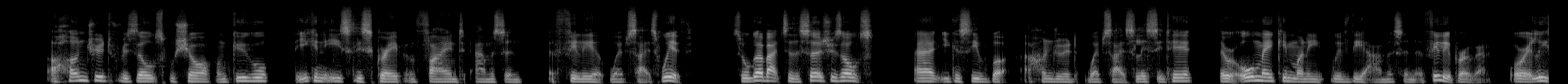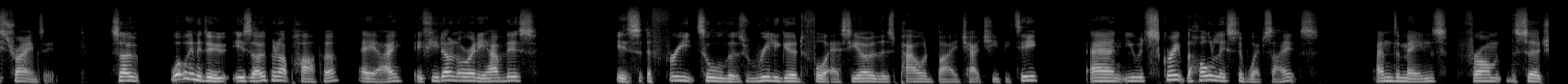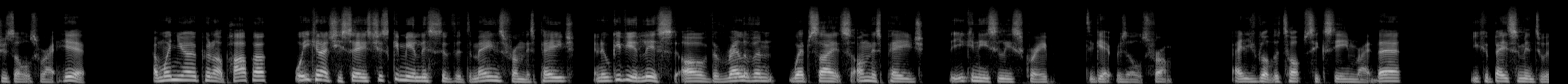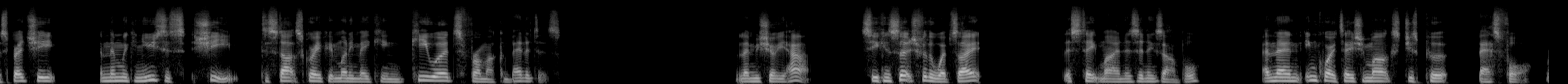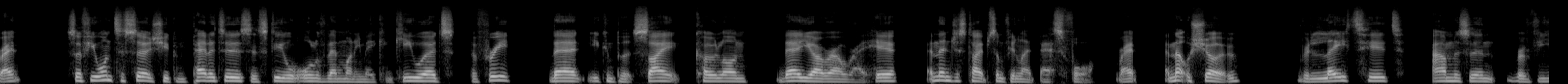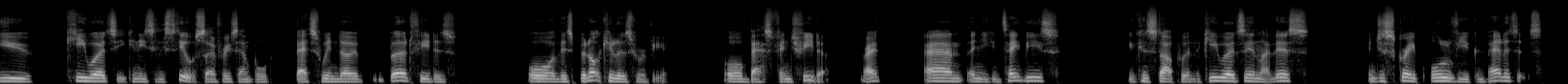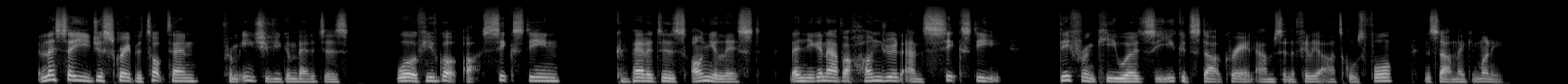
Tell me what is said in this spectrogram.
100 results will show up on Google that you can easily scrape and find Amazon affiliate websites with. So we'll go back to the search results and you can see we've got 100 websites listed here. They're all making money with the Amazon affiliate program, or at least trying to. So what we're going to do is open up HARPA AI. If you don't already have this, it's a free tool that's really good for SEO that's powered by ChatGPT. And you would scrape the whole list of websites and domains from the search results right here. And when you open up HARPA, what you can actually say is just give me a list of the domains from this page, and it'll give you a list of the relevant websites on this page that you can easily scrape to get results from. And you've got the top 16 right there. You could base them into a spreadsheet, and then we can use this sheet to start scraping money making keywords from our competitors. Let me show you how. So you can search for the website. Let's take mine as an example. And then in quotation marks, just put best for, right? So if you want to search your competitors and steal all of their money making keywords for free, then you can put site colon their URL right here, and then just type something like best for, right? And that will show related Amazon review keywords that you can easily steal. So for example, best window bird feeders, or this binoculars review, or best finch feeder, right? And then you can take these, you can start putting the keywords in like this, and just scrape all of your competitors. And let's say you just scrape the top 10 from each of your competitors. Well, if you've got uh, 16 competitors on your list, then you're going to have 160 different keywords so you could start creating Amazon affiliate articles for and start making money.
